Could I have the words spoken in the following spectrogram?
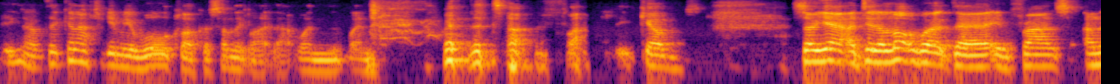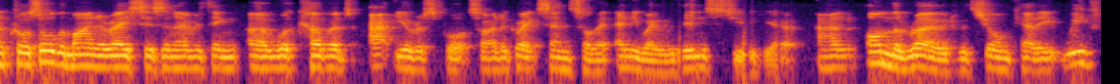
you know, they're going to have to give me a wall clock or something like that when, when, when the time finally comes. So yeah, I did a lot of work there in France, and of course, all the minor races and everything uh, were covered at Eurosport. So I had a great sense of it anyway within studio and on the road with Sean Kelly. We've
